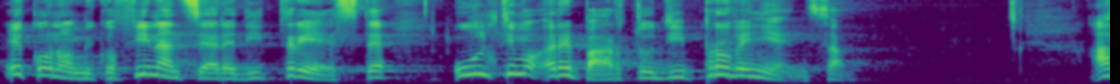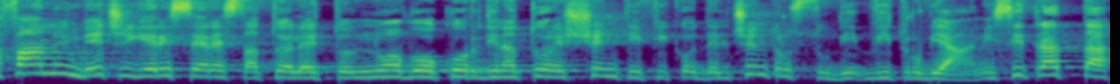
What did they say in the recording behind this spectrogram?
economico-finanziaria di Trieste, ultimo reparto di provenienza. A Fano invece ieri sera è stato eletto il nuovo coordinatore scientifico del Centro Studi Vitruviani. Si tratta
